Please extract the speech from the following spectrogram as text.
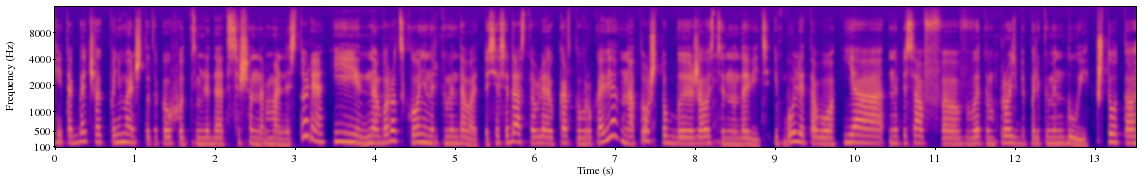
и тогда человек понимает, что такое уход темлида, это совершенно нормальная история, и наоборот склонен рекомендовать. То есть я всегда оставляю карту в рукаве на то, чтобы жалостно надавить. И более того, я, написав э, в этом просьбе «порекомендуй» что-то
